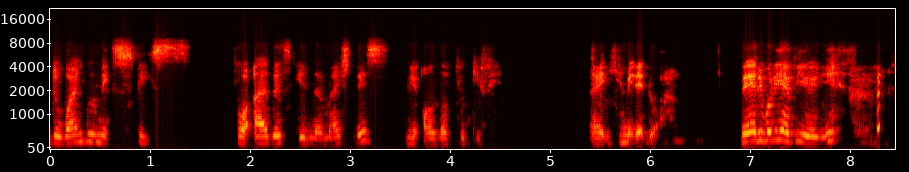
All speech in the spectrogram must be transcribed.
the one who makes space for others in the majlis, may Allah forgive him. Right? He made that dua. Everybody happy already.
